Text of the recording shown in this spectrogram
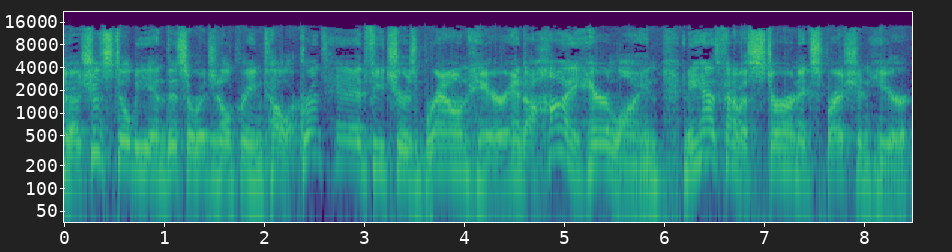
uh, should still be in this original green color. Grunt's head features brown hair and a high hairline, and he has kind of a stern expression here.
